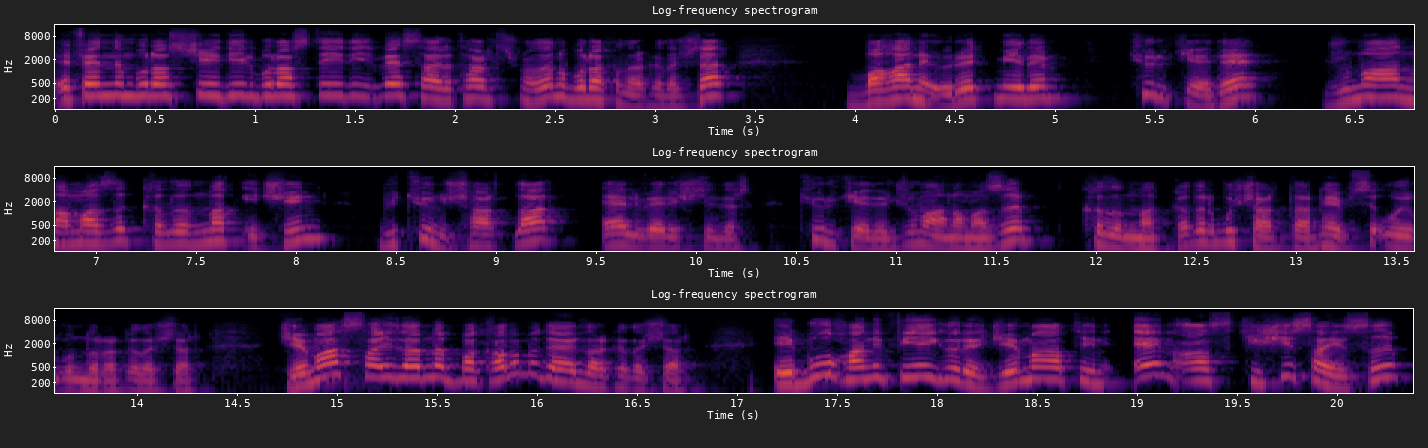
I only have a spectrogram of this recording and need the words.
Efendim burası şey değil, burası değil, değil vesaire tartışmalarını bırakın arkadaşlar bahane üretmeyelim. Türkiye'de cuma namazı kılınmak için bütün şartlar elverişlidir. Türkiye'de cuma namazı kılınmaktadır. Bu şartların hepsi uygundur arkadaşlar. Cemaat sayılarına bakalım mı değerli arkadaşlar? Ebu Hanife'ye göre cemaatin en az kişi sayısı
